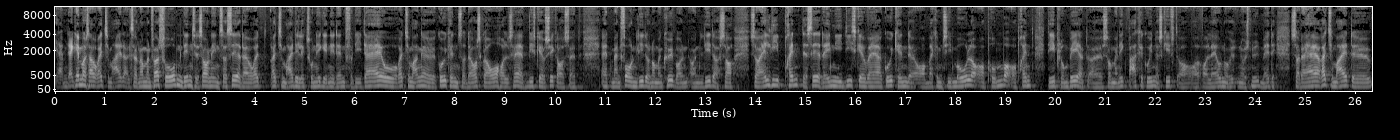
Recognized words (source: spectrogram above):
Ja, men der gemmer sig jo rigtig meget. Altså, når man først får åbent ind til sådan en, så ser der jo ret, rigtig meget elektronik ind i den, fordi der er jo rigtig mange godkendelser, der også skal overholdes her. Vi skal jo sikre os, at, at man får en liter, når man køber en, en liter. Så, så alle de print, der sidder derinde i, de skal være godkendte, og hvad kan man sige, måler og pumper og print, det er plomberet, øh, så man ikke bare kan gå ind og skifte og, og, og lave noget, noget snyd med det. Så der er rigtig meget, øh,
